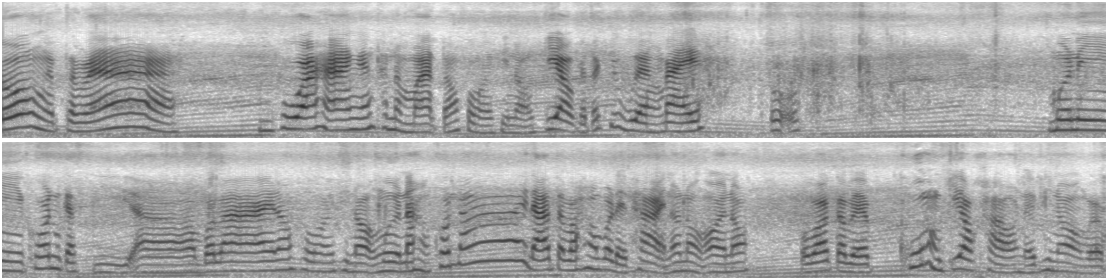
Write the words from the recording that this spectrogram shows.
ลงแต่ว่าผัวหางยังธนมัดเนาะพ่อแม่พี่น้องเกี่ยวกับตะคือเบืองใดโอ้มือนี้คนกะสีอ่าบลายนาะพ่อแม่พี่น้องมือนะค้นได้ได้แต่ว่าห้องบริถ่ายเนาะน้องอ้อยเนาะ เพราะว่าก็แบบคุ้มเกี่ยวเขาวในพี่น้องแบบ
